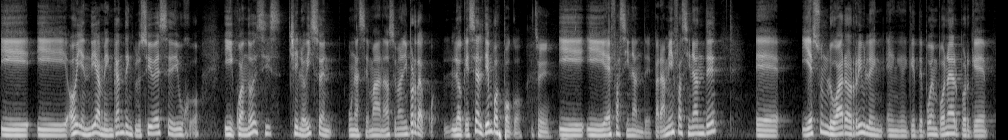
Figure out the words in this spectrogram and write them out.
Y, y hoy en día me encanta inclusive ese dibujo. Y cuando decís, che, lo hizo en una semana, dos semanas, no importa, lo que sea el tiempo es poco. Sí. Y, y es fascinante. Para mí es fascinante eh, y es un lugar horrible en, en el que te pueden poner porque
